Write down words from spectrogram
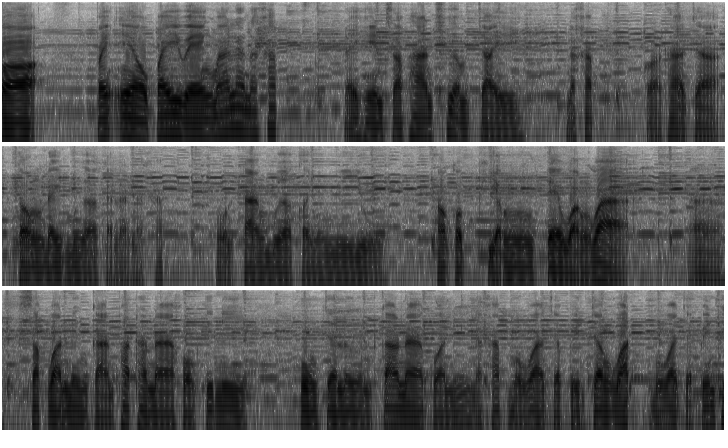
ก็ไปแอวไปแหวงมาแล้วนะครับ ได้เห็นสะพานเชื่อมใจนะครับ ก็ถ้าจะต้องได้เมือกันแล้วนะครับโหนต่างเมือก็ยังมีอยู่เขาก็เพียงแต่หวังว่า สักวันหนึ่งการพัฒนาของที่นี่คงเจริญก้าวหน้ากว่านี้นะครับบอกว่าจะเป็นจังหวัดบอกว่าจะเป็นเท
